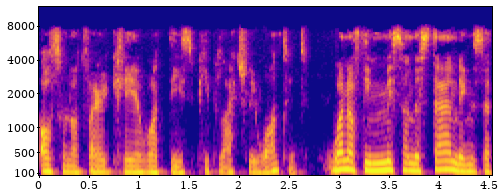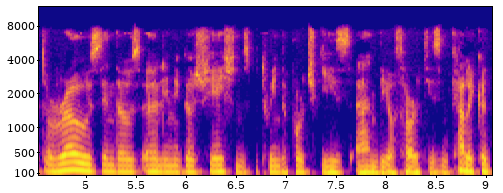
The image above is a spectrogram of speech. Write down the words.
also not very clear what these people actually wanted. One of the misunderstandings that arose in those early negotiations between the Portuguese and the authorities in Calicut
